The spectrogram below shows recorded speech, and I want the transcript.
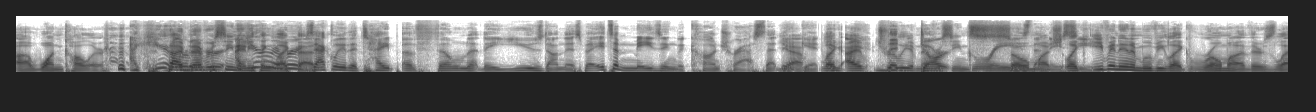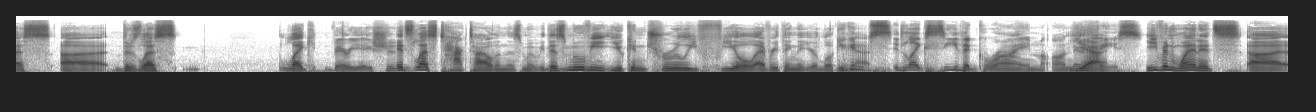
uh, one color I can't. I've never remember- seen I can't anything like that. Exactly the type of film that they used on this, but it's amazing the contrast that they yeah get. like i truly have never seen so much like see. even in a movie like roma there's less uh there's less like Variation. it's less tactile than this movie this movie you can truly feel everything that you're looking you can at s- like see the grime on their yeah, face. even when it's uh,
